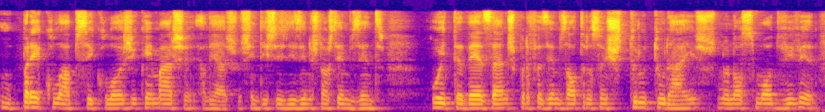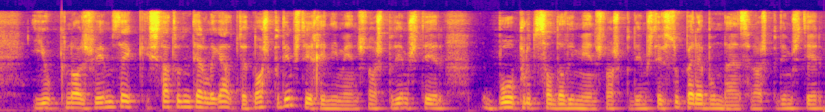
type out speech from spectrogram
um pré-colapso ecológico em marcha. Aliás, os cientistas dizem-nos que nós temos entre 8 a 10 anos para fazermos alterações estruturais no nosso modo de viver. E o que nós vemos é que está tudo interligado. Portanto, nós podemos ter rendimentos, nós podemos ter boa produção de alimentos, nós podemos ter superabundância, nós podemos ter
